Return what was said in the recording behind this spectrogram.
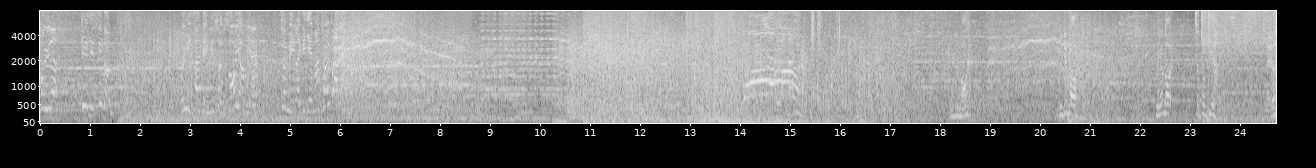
去啦，天列斯頓！毀滅晒地面上所有嘢，將美麗嘅夜晚搶翻嚟！女，明一耐，明一耐，振作啲啊！嚟啦，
